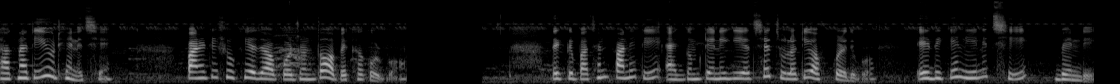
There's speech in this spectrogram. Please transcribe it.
ঢাকনাটি উঠিয়ে নিচ্ছি। পানিটি শুকিয়ে যাওয়া পর্যন্ত অপেক্ষা করব। দেখতে পাচ্ছেন পানিটি একদম টেনে গিয়েছে, চুলাটি অফ করে দেব। এদিকে নিয়ে নিচ্ছি ভেন্ডি।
